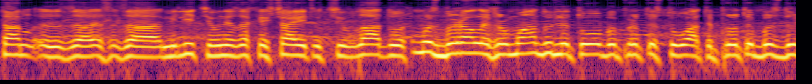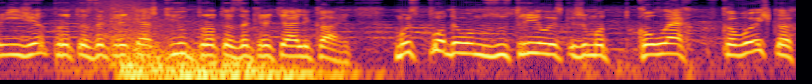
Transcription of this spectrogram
там е, за, за міліцію, вони захищають цю владу. Ми збирали громаду для того, аби протестувати проти бездоріжжя, проти закриття шкіл, проти закриття лікарень. Ми з подивом зустріли, скажімо, колег в кавичках.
